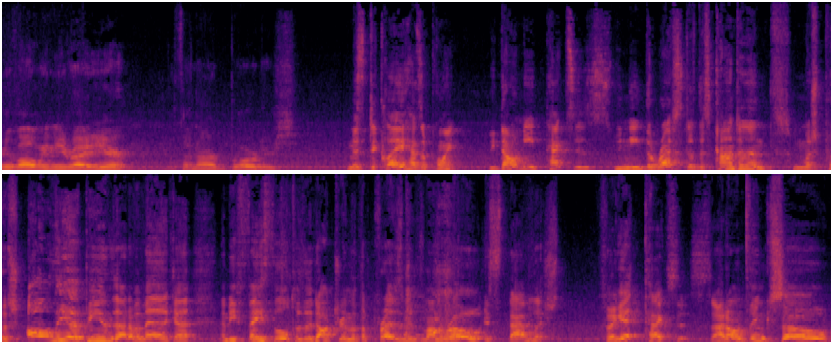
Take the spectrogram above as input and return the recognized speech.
We have all we need right here, within our borders. Mr. Clay has a point. We don't need Texas, we need the rest of this continent. We must push all the Europeans out of America and be faithful to the doctrine that the President Monroe established. Forget Texas. I don't think so.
